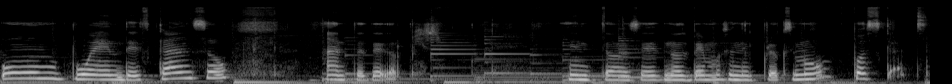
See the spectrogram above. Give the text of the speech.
un buen descanso antes de dormir. Entonces nos vemos en el próximo podcast.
